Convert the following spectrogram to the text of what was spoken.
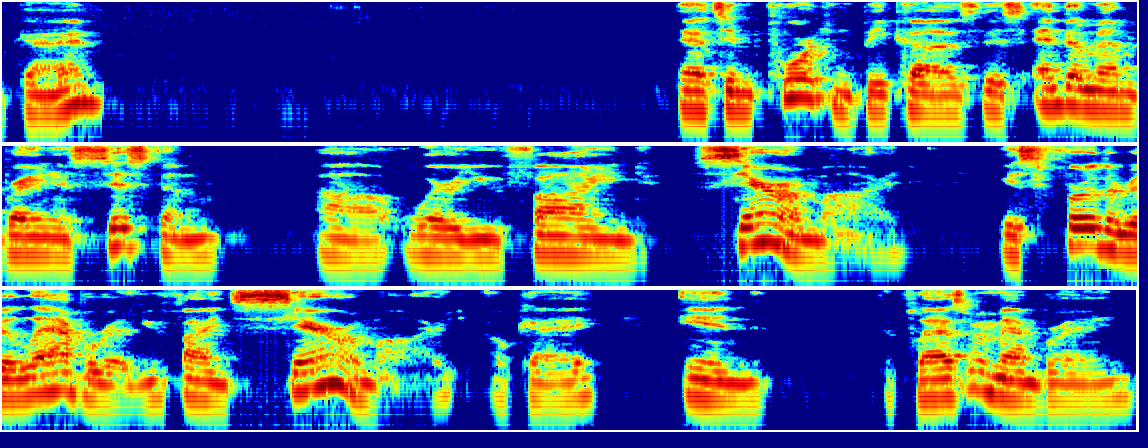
Okay? That's important because this endomembranous system, uh, where you find ceramide, is further elaborate. You find ceramide, okay, in the plasma membrane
